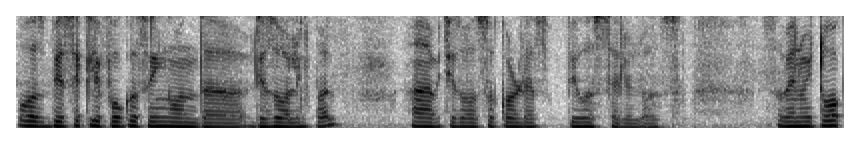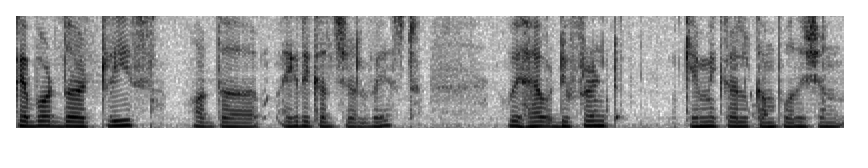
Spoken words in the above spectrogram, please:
was basically focusing on the dissolving pulp, uh, which is also called as pure cellulose. So when we talk about the trees or the agricultural waste, we have different chemical composition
